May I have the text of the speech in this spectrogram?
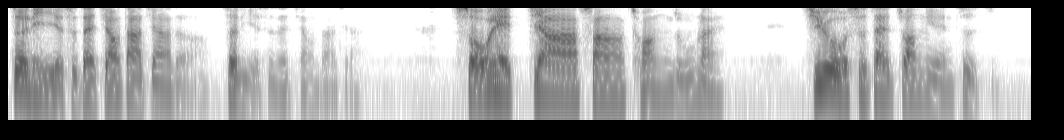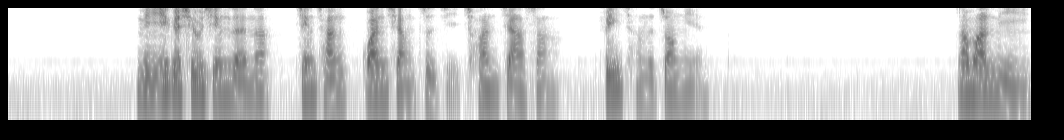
这里也是在教大家的，这里也是在教大家，所谓袈裟传如来，就是在庄严自己。你一个修行人呢，经常观想自己穿袈裟。非常的庄严，那么你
